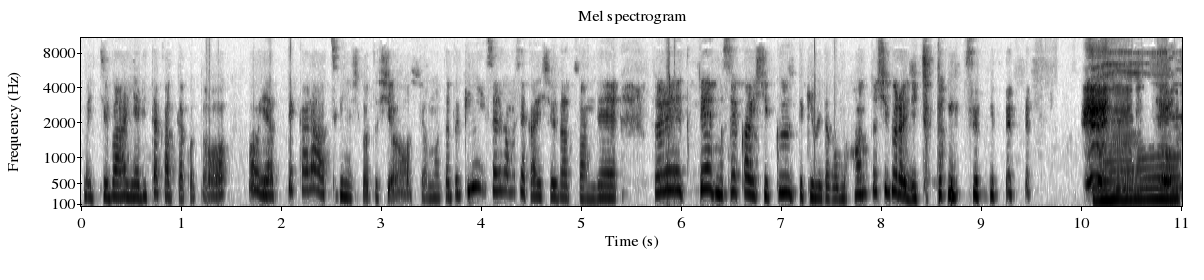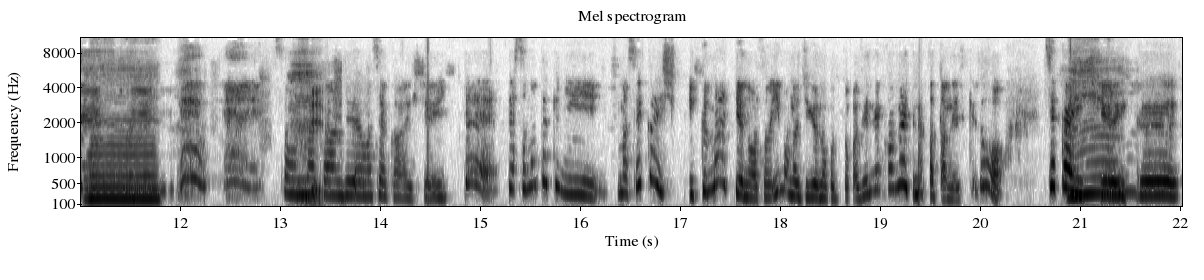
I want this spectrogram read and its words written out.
まあ一番やりたかったことをやってから次の仕事しようって思った時にそれがもう世界一周だったんでそれでもう世界一周行くって決めたからもう半年ぐらいで行っちゃったんですよね。うんそんな感じで、まあ、世界一周行って、で、その時に、まあ、世界一周行く前っていうのは、その今の授業のこととか全然考えてなかったんですけど、世界一周行く、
